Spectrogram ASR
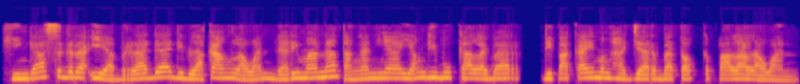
hingga segera ia berada di belakang lawan dari mana tangannya yang dibuka lebar, dipakai menghajar batok kepala lawan.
